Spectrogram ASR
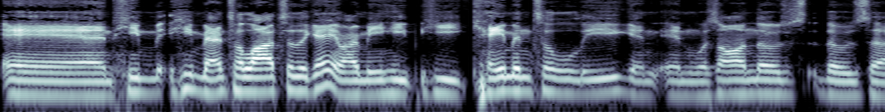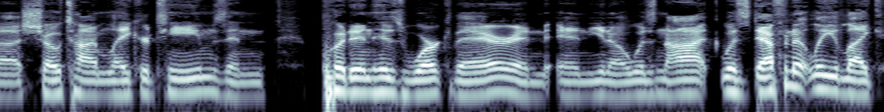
and he he meant a lot to the game. I mean, he he came into the league and, and was on those those uh, Showtime Laker teams and put in his work there, and and you know was not was definitely like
